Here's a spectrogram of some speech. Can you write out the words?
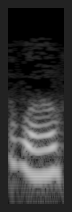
Hello.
